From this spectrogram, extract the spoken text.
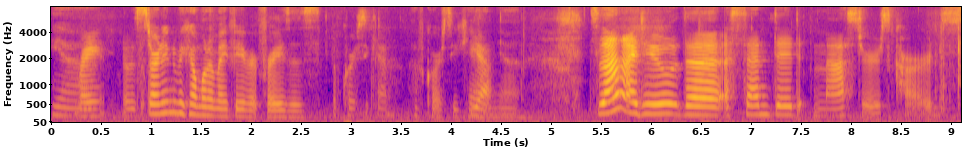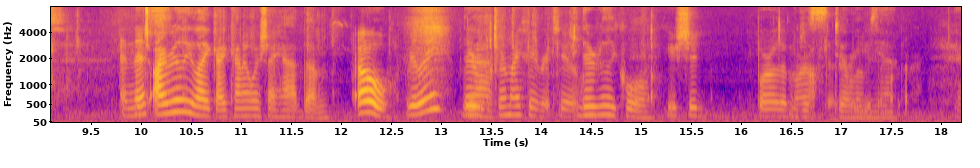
Yeah. right? It was starting to become one of my favorite phrases. of course you can. Of course you can. Yeah. Yeah. So then I do the Ascended Masters cards. And Which this I really like. I kind of wish I had them. Oh, really? They're Yeah. they're my favorite too. They're really cool. you should borrow them Or more often steal them, use them yeah. more. Yeah.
